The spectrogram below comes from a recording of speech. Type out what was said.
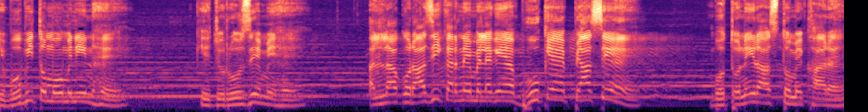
कि वो भी तो मोमिन हैं, कि जो रोज़े में हैं। अल्लाह को राज़ी करने में लगे हैं, भूखे हैं, प्यासे हैं। वो तो नहीं रास्तों में खा रहे।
